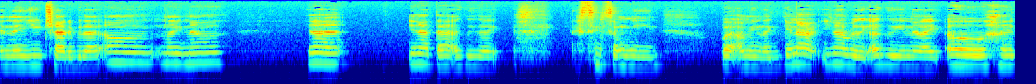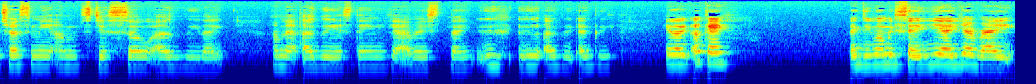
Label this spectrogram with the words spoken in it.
and then you try to be like, oh, like no, you're not, you're not that ugly. Like, that seems so mean. But I mean, like you're not, you're not really ugly. And they're like, oh, trust me, I'm just so ugly. Like, I'm the ugliest thing you ever. Like, ugly, ugly. You're like, okay. Like, do you want me to say, yeah, you're right?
